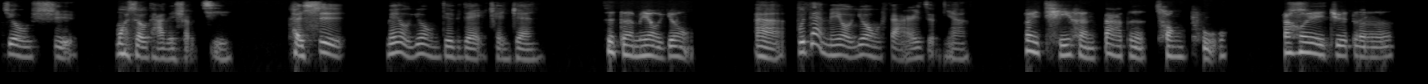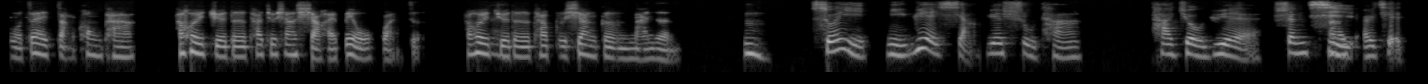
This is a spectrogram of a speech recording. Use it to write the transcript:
就是。没收他的手机，可是没有用，对不对？陈真，是的，没有用。啊，不但没有用，反而怎么样？会起很大的冲突。他会觉得我在掌控他，他会觉得他就像小孩被我管着，他会觉得他不像个男人。嗯，所以你越想约束他，他就越生气，啊、而且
